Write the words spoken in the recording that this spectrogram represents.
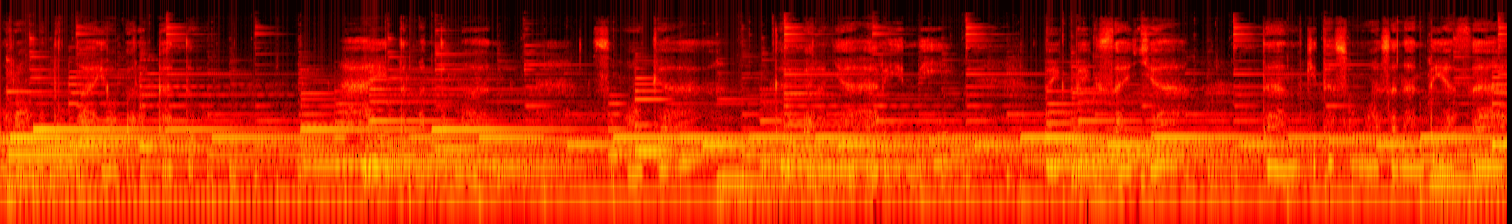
warahmatullahi wabarakatuh. Hai teman-teman. Semoga kabarnya hari ini baik-baik saja dan kita semua senantiasa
